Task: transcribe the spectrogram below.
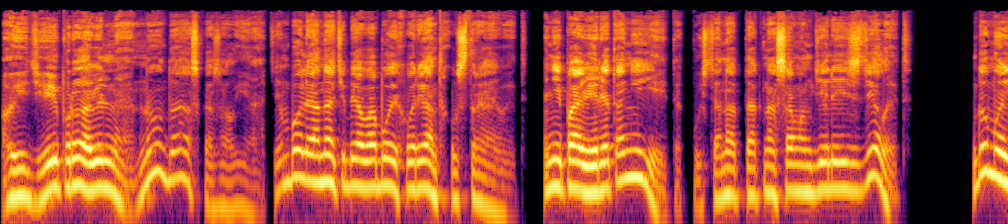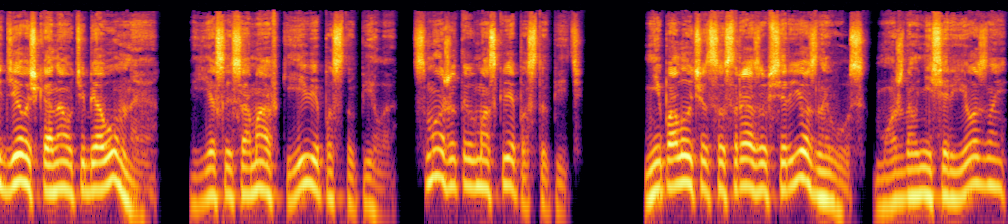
а идея правильная. — Ну да, — сказал я. — Тем более она тебя в обоих вариантах устраивает. Не поверят они ей, так пусть она так на самом деле и сделает. Думаю, девочка, она у тебя умная. Если сама в Киеве поступила, сможет и в Москве поступить. Не получится сразу в серьезный вуз, можно в несерьезный.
